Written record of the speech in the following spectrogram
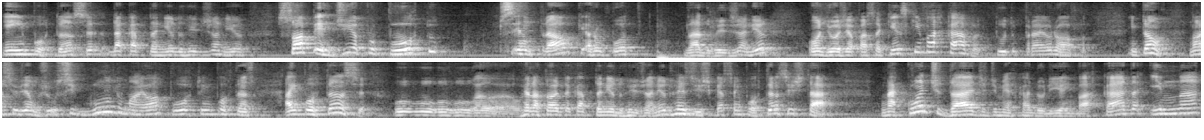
em importância da capitania do Rio de Janeiro só perdia para o porto central, que era o porto lá do Rio de Janeiro, onde hoje é a Praça 15, que embarcava tudo para a Europa. Então, nós tivemos o segundo maior porto em importância. A importância, o, o, o, o relatório da Capitania do Rio de Janeiro resiste, que essa importância está na quantidade de mercadoria embarcada e na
